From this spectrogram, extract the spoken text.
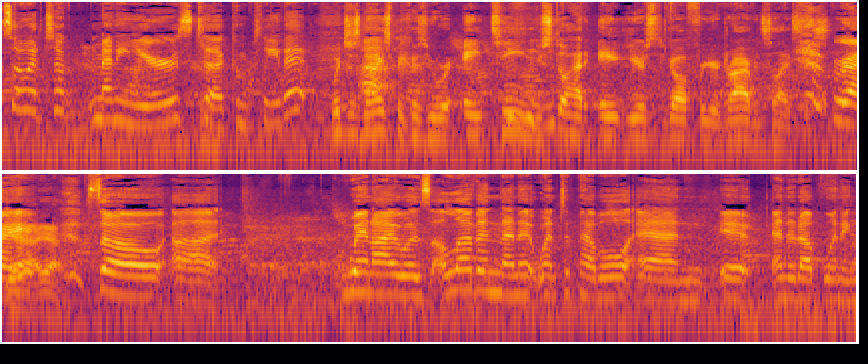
So it took many years to complete it. which is nice Uh, because you were 18 you still had eight years to go for your driver's license right? yeah yeah So uh, when I was 11, then it went to Pebble, and it ended up winning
